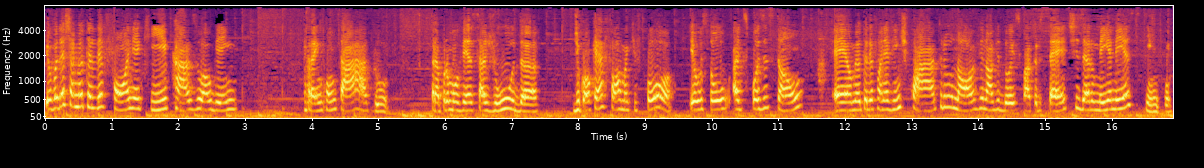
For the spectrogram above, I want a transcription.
Eu vou deixar meu telefone aqui, caso alguém entrar em contato para promover essa ajuda, de qualquer forma que for, eu estou à disposição. É, o meu telefone é 24 99247 0665.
